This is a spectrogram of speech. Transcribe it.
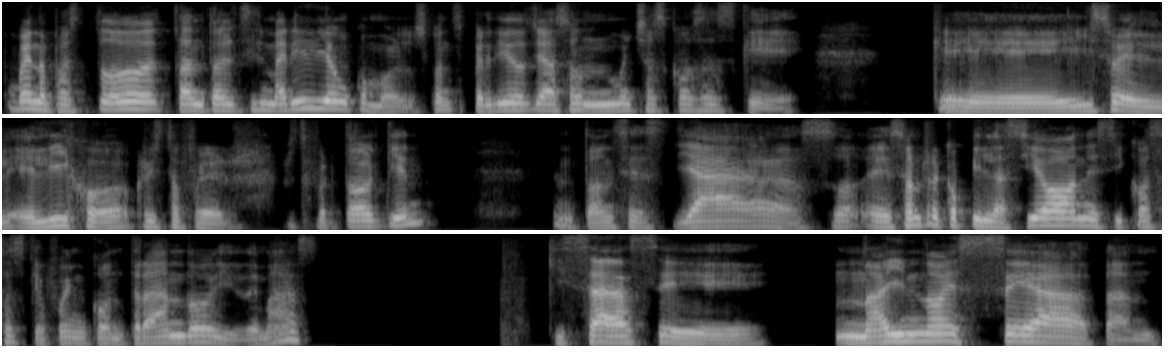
bueno, pues todo, tanto el Silmarillion como los cuentos perdidos ya son muchas cosas que, que hizo el, el hijo Christopher, Christopher Tolkien. Entonces ya eh, son recopilaciones y cosas que fue encontrando y demás quizás eh, ahí no es, sea tan,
